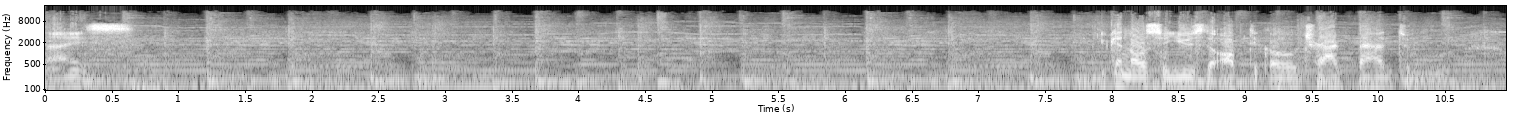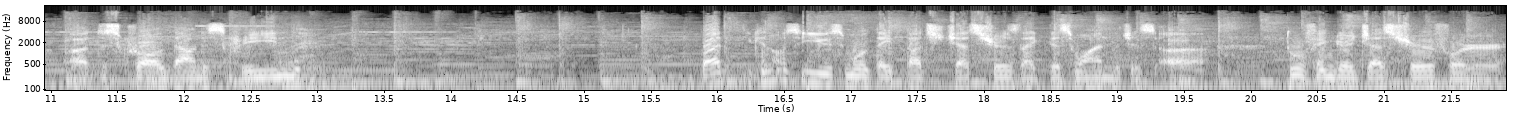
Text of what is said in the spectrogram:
Nice. You can also use the optical trackpad to uh, to scroll down the screen. But you can also use multi-touch gestures like this one, which is a two-finger gesture for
